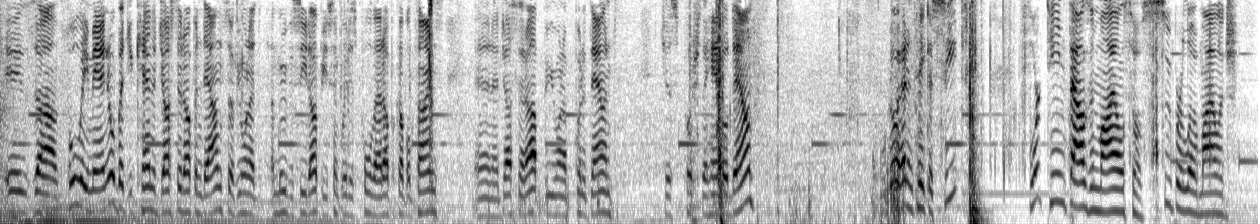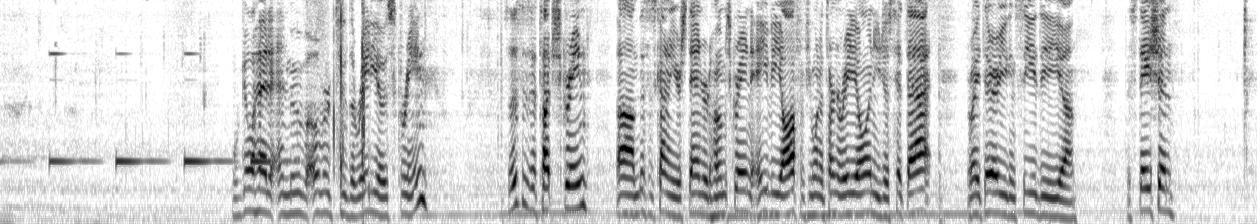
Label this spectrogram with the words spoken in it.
is uh, fully manual but you can adjust it up and down. So if you want to move the seat up you simply just pull that up a couple times and adjust it up. If you want to put it down just push the handle down. We'll go ahead and take a seat 14,000 miles, so super low mileage. We'll go ahead and move over to the radio screen. So this is a touch screen. Um, this is kind of your standard home screen. AV off. If you want to turn the radio on, you just hit that. Right there, you can see the uh, the station.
